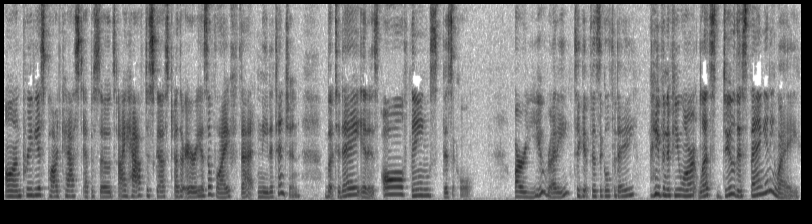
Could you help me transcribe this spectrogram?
On previous podcast episodes, I have discussed other areas of life that need attention, but today it is all things physical. Are you ready to get physical today? Even if you aren't, let's do this thing anyway.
